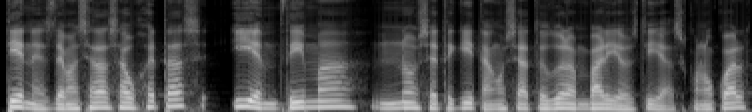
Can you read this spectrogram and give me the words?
tienes demasiadas agujetas y encima no se te quitan, o sea, te duran varios días, con lo cual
